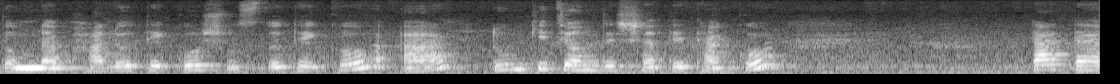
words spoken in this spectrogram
তোমরা ভালো থেকো, সুস্থ থেকো, আর টুমকি চন্দ্রের সাথে থাকো। টাটা।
